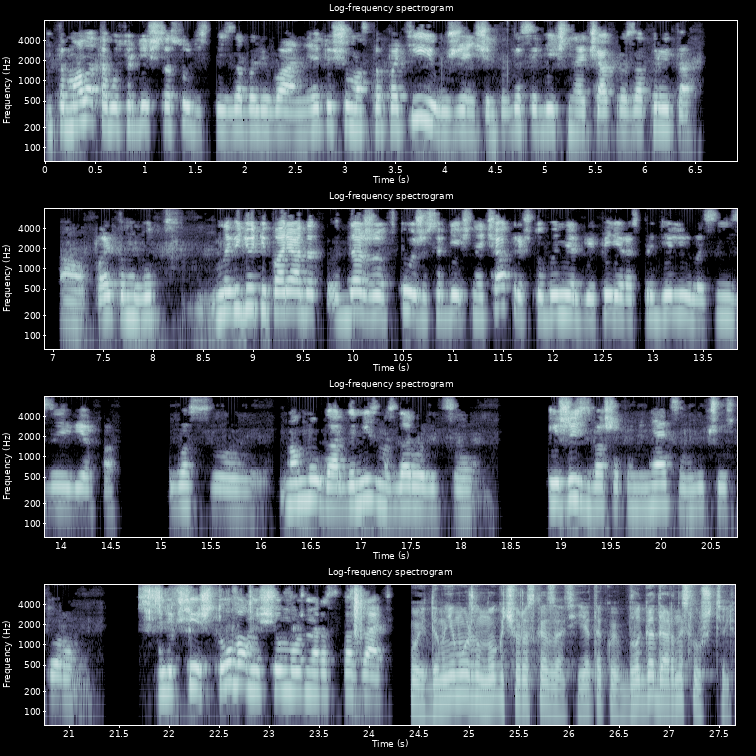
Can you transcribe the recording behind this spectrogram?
это мало того сердечно-сосудистые заболевания, это еще мастопатия у женщин, когда сердечная чакра закрыта. А, поэтому вот наведете порядок даже в той же сердечной чакре, чтобы энергия перераспределилась снизу и верха. У вас э, намного организма здоровится, и жизнь ваша поменяется в лучшую сторону. Алексей, что вам еще можно рассказать? Ой, да мне можно много чего рассказать. Я такой благодарный слушатель.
